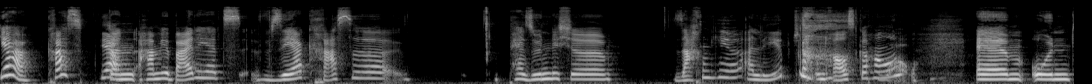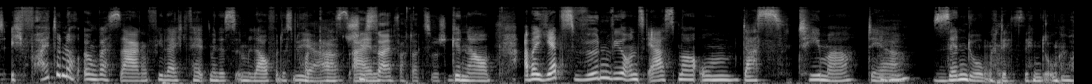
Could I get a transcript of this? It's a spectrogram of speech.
Ja, krass. Ja. Dann haben wir beide jetzt sehr krasse persönliche Sachen hier erlebt und rausgehauen. Wow. Ähm, und ich wollte noch irgendwas sagen. Vielleicht fällt mir das im Laufe des Ja, Podcasts schießt ein. einfach dazwischen. Genau. Aber jetzt würden wir uns erstmal um das Thema der Mhm. Sendung, der Sendung,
